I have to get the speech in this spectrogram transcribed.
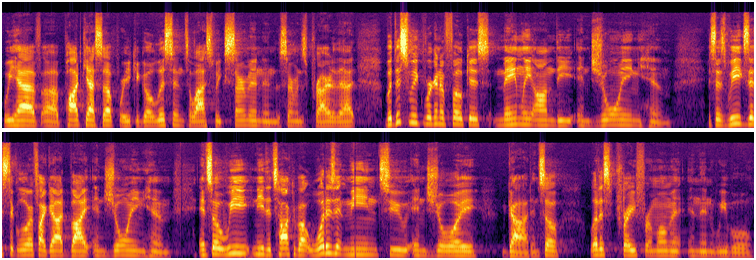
we have a podcast up where you could go listen to last week's sermon and the sermons prior to that. But this week, we're going to focus mainly on the enjoying Him. It says, We exist to glorify God by enjoying Him. And so we need to talk about what does it mean to enjoy God. And so let us pray for a moment and then we will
